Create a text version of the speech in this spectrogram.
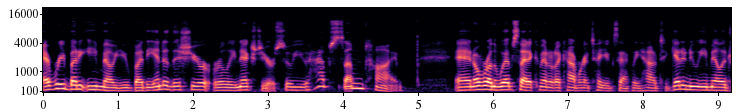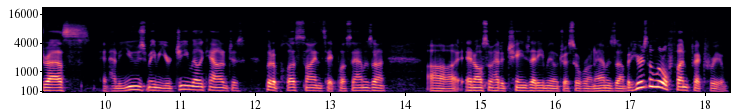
everybody email you by the end of this year, early next year. So you have some time. And over on the website at komando.com, we're going to tell you exactly how to get a new email address and how to use maybe your Gmail account. Just put a plus sign and say plus Amazon, uh, and also how to change that email address over on Amazon. But here's a little fun fact for you.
